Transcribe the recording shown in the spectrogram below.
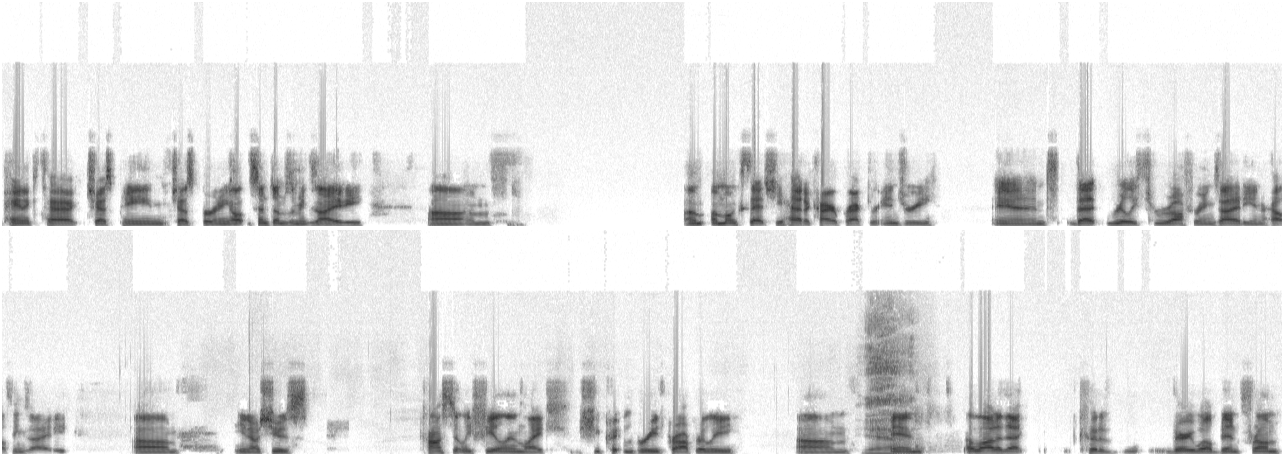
panic attack, chest pain, chest burning, symptoms of anxiety. Um, um, amongst that, she had a chiropractor injury, and that really threw off her anxiety and her health anxiety. Um, you know, she was constantly feeling like she couldn't breathe properly. Um, yeah. And a lot of that could have very well been from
